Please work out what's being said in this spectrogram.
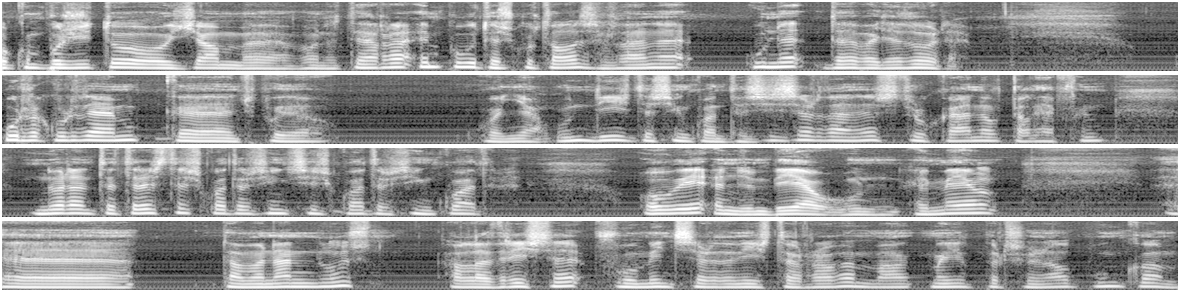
Del compositor Jaume Bonaterra hem pogut escoltar la sardana Una de Balladora. Us recordem que ens podeu guanyar un disc de 56 sardanes trucant al telèfon 93 345 6454 o bé ens envieu un email eh, demanant-nos a l'adreça fomentsardanista arroba mailpersonal.com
